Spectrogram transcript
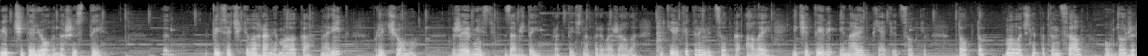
від 4 до 6 тисяч кілограмів молока на рік, причому жирність завжди практично переважала не тільки 3%, але і 4, і навіть 5%. Тобто молочний потенціал був дуже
